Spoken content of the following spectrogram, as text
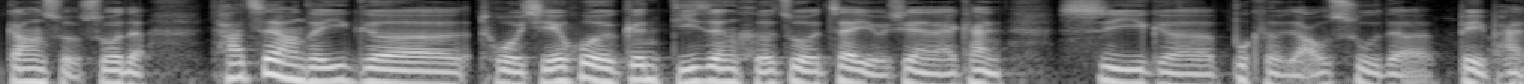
刚刚所说的，他这样的一个妥协或者跟敌人合作，在有些人来看是一个不可饶恕的背叛。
